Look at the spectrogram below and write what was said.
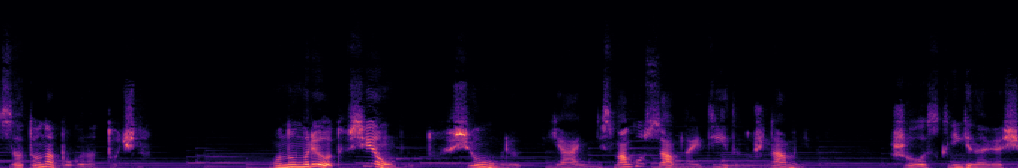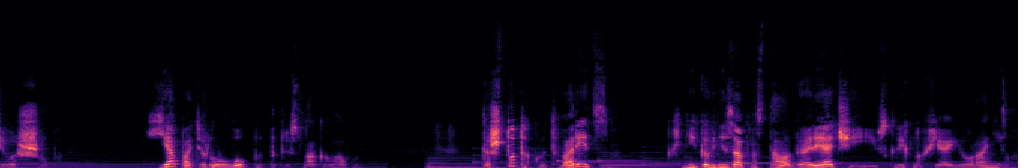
Зато напугана точно. Он умрет, все умрут, все умрет. Я не смогу сам найти, это нужна мне. Шел из книги навязчиво шепот. Я потерла лоб и потрясла головой. Да что такое творится? Книга внезапно стала горячей, и, вскрикнув, я ее уронила.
